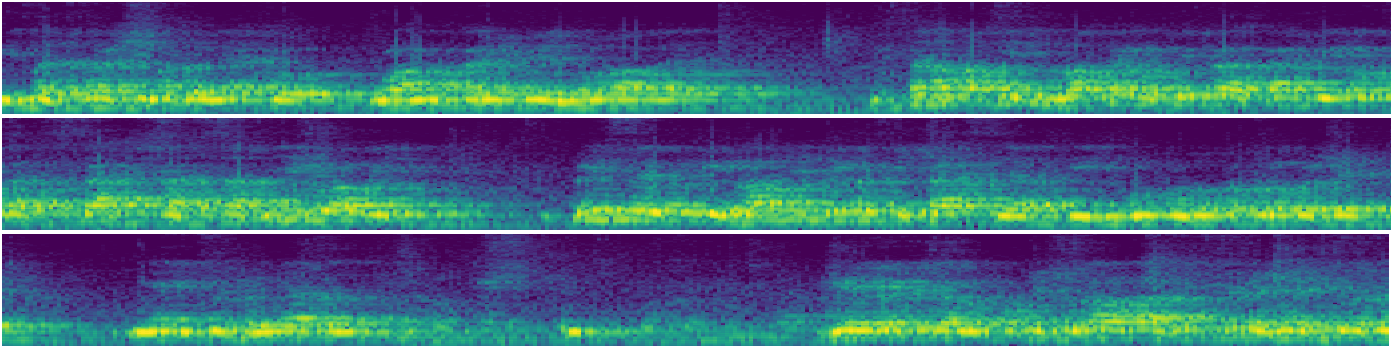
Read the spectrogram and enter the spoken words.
my sme strašne ma to nejako plánka, že to je nová, ale už sa nám asi dvakrát, trikrát každý rok sa, sa, sa, sa znižovali príspevky, hlavne pri mestských častiach tým klubom, dokonca, lebo že neviem, čo peniaze, že je počet členov a zistíme, že ešte to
